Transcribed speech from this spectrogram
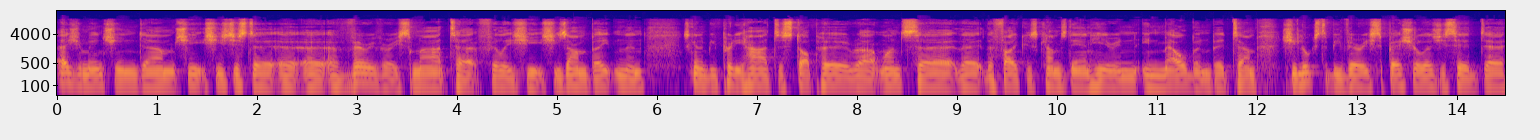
as you mentioned, um, she she's just a, a, a very very smart uh, filly. She she's unbeaten, and it's going to be pretty hard to stop her uh, once uh, the the focus comes down here in in Melbourne. But um, she looks to be very special, as you said. Uh,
